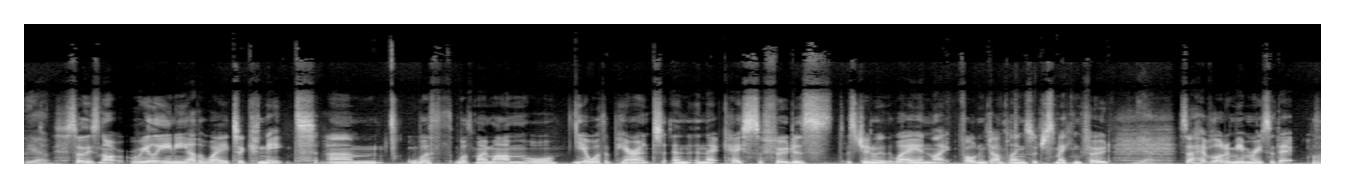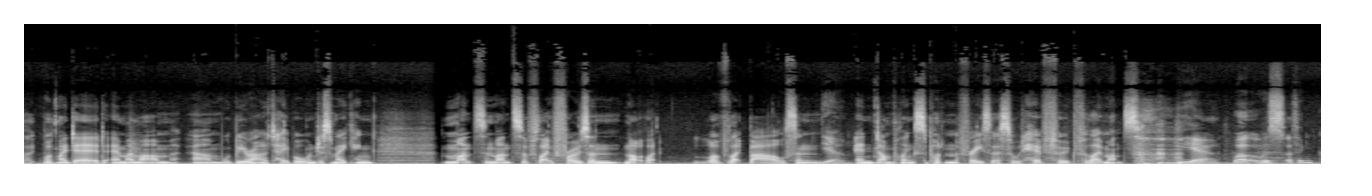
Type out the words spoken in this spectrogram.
Yeah. So there's not really any other way to connect um, with with my mum or yeah with a parent. And in that case, so food is is generally the way. And like folding dumplings or just making food. Yeah. So I have a lot of memories of that with, like, with my dad and my mum. Um, would be around a table and just making months and months of like frozen, not like of like bowls and Yeah. and dumplings to put in the freezer, so we'd have food for like months. yeah. Well, it was. I think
